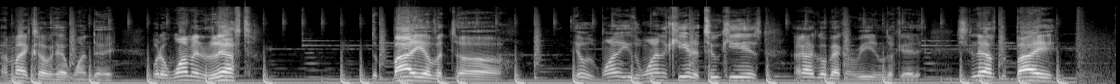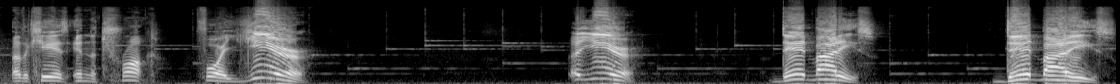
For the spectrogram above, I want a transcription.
I might cover that one day. Where a woman left the body of a uh, it was one either one kid or two kids. I gotta go back and read and look at it. She left the body of the kids in the trunk for a year. A year. Dead bodies. Dead bodies.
